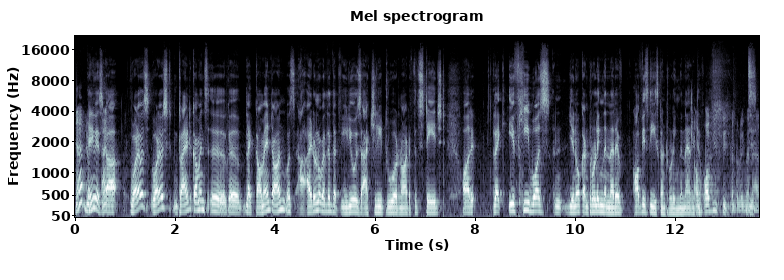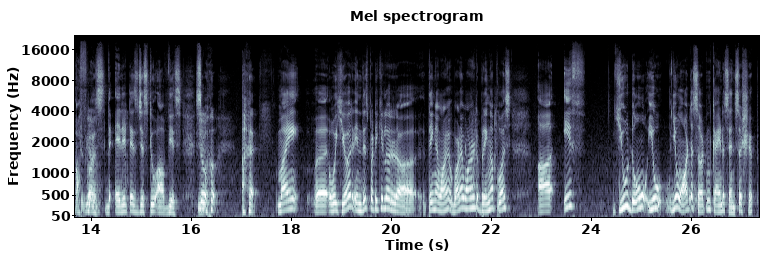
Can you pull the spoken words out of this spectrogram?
Yeah. dude. Anyways, uh, what I was what I was trying to comment uh, uh, like comment on was I don't know whether that video is actually true or not, if it's staged or like if he was you know controlling the narrative. Obviously, he's controlling the narrative. obviously, he's controlling the narrative. of yeah. course, the edit is just too obvious. So, my uh, over here in this particular uh, thing, I wanted what I wanted to bring up was uh, if you don't you you want a certain kind of censorship,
